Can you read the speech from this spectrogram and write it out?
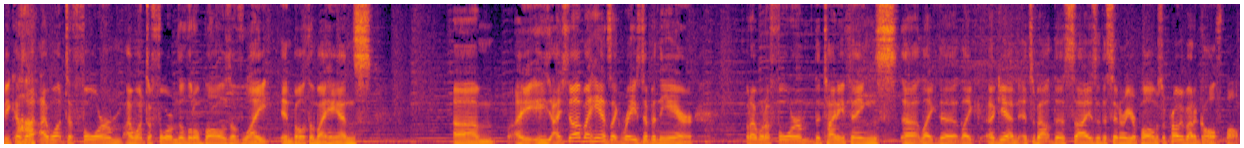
because I, I want to form I want to form the little balls of light in both of my hands. Um, I I still have my hands like raised up in the air, but I want to form the tiny things uh, like the like again. It's about the size of the center of your palm, so probably about a golf ball.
